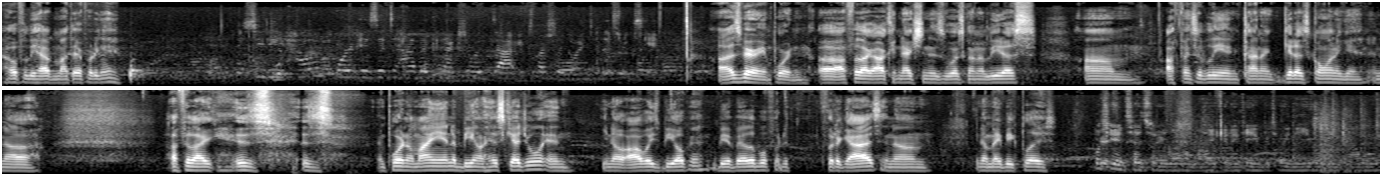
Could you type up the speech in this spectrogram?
hopefully have him out there for the game. CeeDee, how important is it to have a connection with Dak, especially going to this week's game? Uh, it's very important. Uh, I feel like our connection is what's going to lead us um, offensively and kind of get us going again. And uh, I feel like it's, it's important on my end to be on his schedule and you know always be open, be available for the for the guys, and um, you know make big plays. What's the intensity level like in a game between the Eagles and Cowboys?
